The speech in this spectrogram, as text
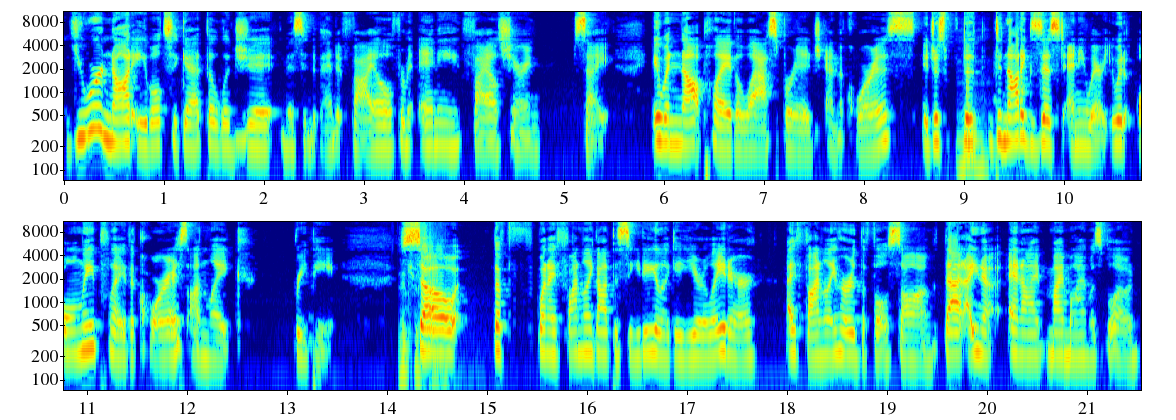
you were not able to get the legit Miss Independent file from any file sharing site it would not play the last bridge and the chorus. It just mm. d- did not exist anywhere. It would only play the chorus on like repeat. So the when I finally got the CD, like a year later, I finally heard the full song. That I you know, and I my mind was blown.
